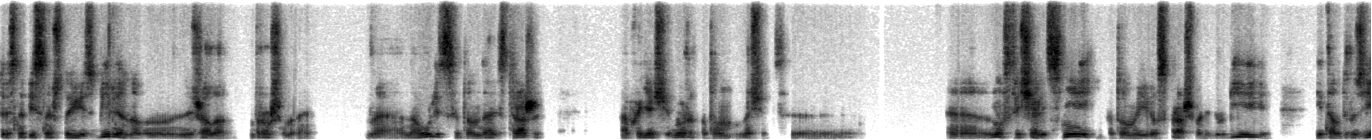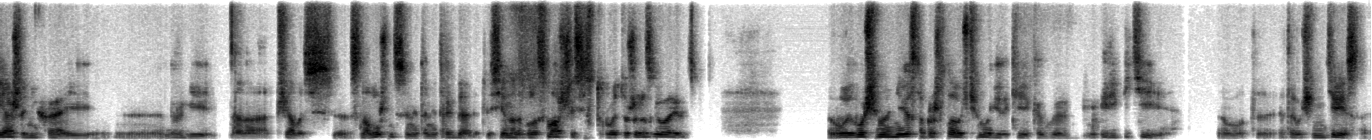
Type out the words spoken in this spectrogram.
То есть написано, что ее избили, она лежала брошенная на, на улице, там, да, и стражи, обходящий город, потом, значит, э, э, ну, встречались с ней, потом ее спрашивали другие, и там друзья жениха, и э, другие. Она общалась с наложницами там, и так далее. То есть ей надо было с младшей сестрой тоже разговаривать. Вот, в общем, невеста прошла очень многие такие как бы перипетии. Вот, это очень интересно.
